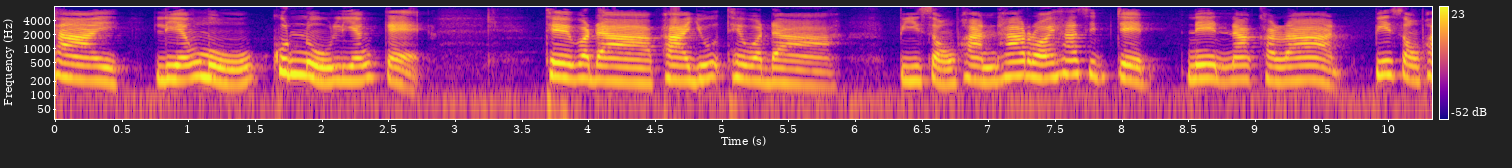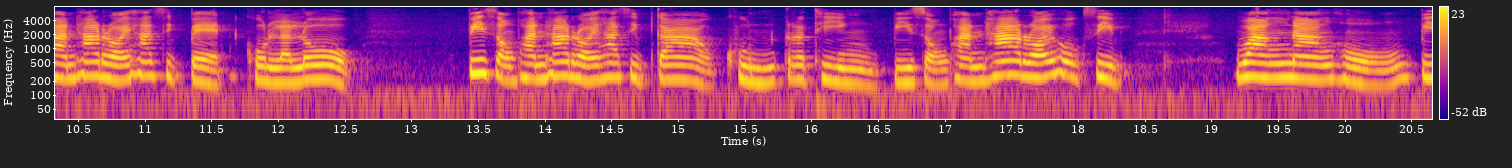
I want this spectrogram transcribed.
ชาย เลี้ยงหมู คุณหนูเลี้ยงแกะ เทวดา พายุเทวดา ปี 2557 เนตรนาคราช ปี 2558 คนละโลก ปีปี2559 ขุนกระทิง ปี 2560 วังนางหง ปี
